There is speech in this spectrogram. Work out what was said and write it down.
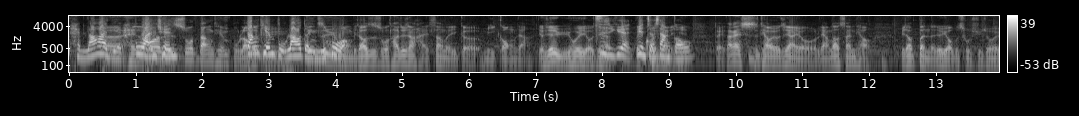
很捞啊，也不完全说当天捕捞，当天捕捞。定置渔网比较是说，它就像海上的一个迷宫这样，有些鱼会游自愿愿者上钩。对，大概十条游进来，有两到三条比较笨的就游不出去，就会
